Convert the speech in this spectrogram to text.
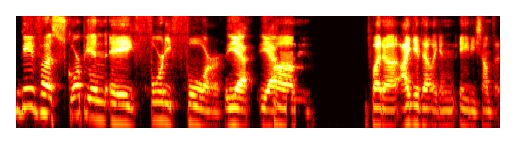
You gave uh, Scorpion a 44, yeah, yeah. um, but uh, I gave that like an 80 something.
